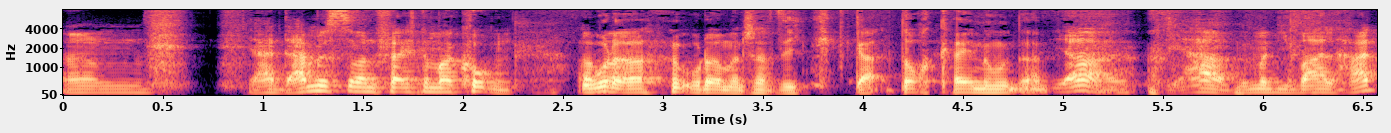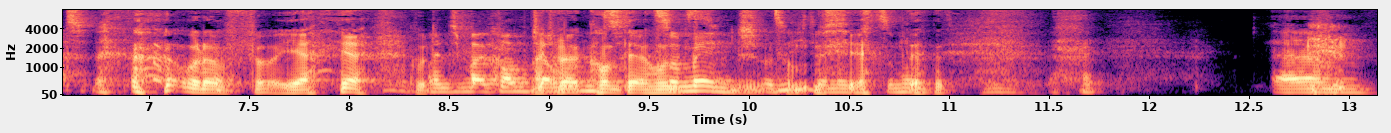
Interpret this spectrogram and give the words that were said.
Ähm, ja, da müsste man vielleicht nochmal gucken. Aber, Oder, oder man schafft sich gar, doch keinen Hund an. Ja, ja, wenn man die Wahl hat. Oder für, ja, ja, gut. Manchmal kommt der, Manchmal Hund, kommt der Hund zum Mensch und zum- nicht der Mensch ja. zum Hund. ähm,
